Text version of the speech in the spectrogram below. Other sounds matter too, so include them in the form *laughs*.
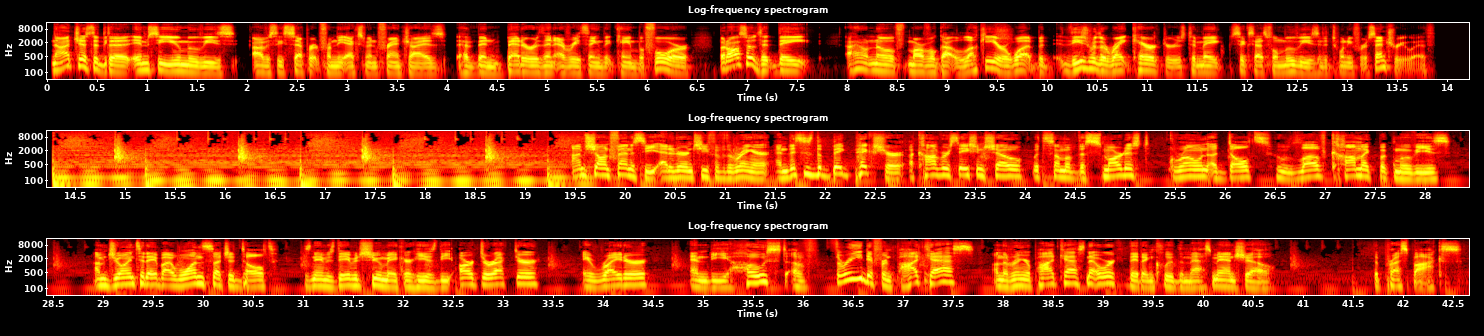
Not just that the MCU movies, obviously separate from the X Men franchise, have been better than everything that came before, but also that they. I don't know if Marvel got lucky or what, but these were the right characters to make successful movies in the 21st century with. I'm Sean Fennessey, editor in chief of The Ringer, and this is The Big Picture, a conversation show with some of the smartest grown adults who love comic book movies. I'm joined today by one such adult. His name is David Shoemaker. He is the art director, a writer, and the host of three different podcasts on the Ringer Podcast Network that include The Masked Man Show, The Press Box,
